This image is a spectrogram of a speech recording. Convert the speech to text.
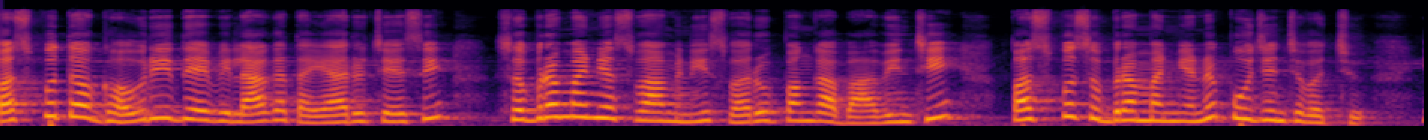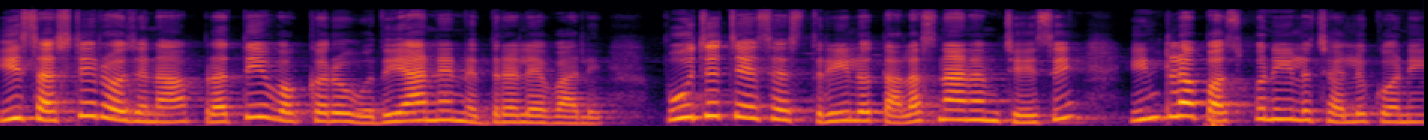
పసుపుతో గౌరీదేవిలాగా తయారు చేసి సుబ్రహ్మణ్య స్వామిని స్వరూపంగా భావించి పసుపు సుబ్రహ్మణ్యను పూజించవచ్చు. ఈ షష్ఠి రోజున ప్రతి ఒక్కరూ ఉదయాన్నే నిద్రలేవాలి. పూజ చేసే స్త్రీలు తలస్నానం చేసి ఇంట్లో పసుపు నీళ్ళు చల్లుకొని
